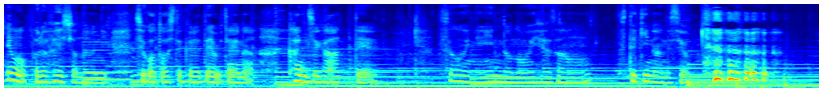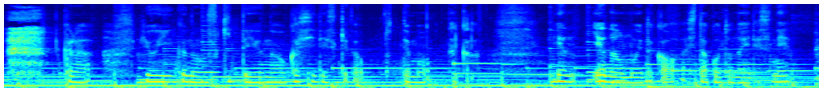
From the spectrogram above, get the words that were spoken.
でもプロフェッショナルに仕事をしてくれてみたいな感じがあってすごいねインドのお医者さん素敵なんですよ。だから病院行くの好きっていうのはおかしいですけどとってもなんか嫌な思いとかはしたことないですね。う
